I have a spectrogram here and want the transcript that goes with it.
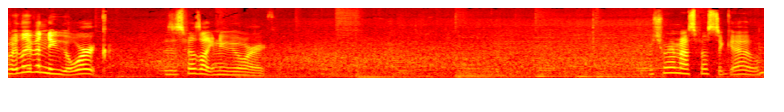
We live in New York. This feels like New York. Which way am I supposed to go?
